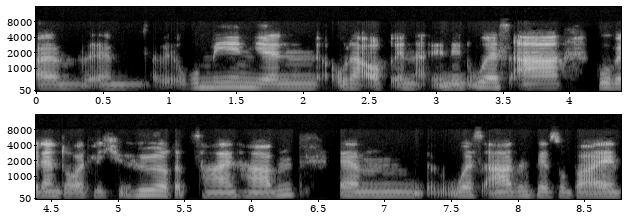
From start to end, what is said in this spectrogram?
ähm, ähm, Rumänien oder auch in, in den USA, wo wir dann deutlich höhere Zahlen haben. Ähm, USA sind wir so bei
